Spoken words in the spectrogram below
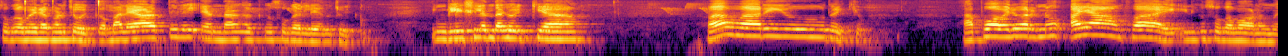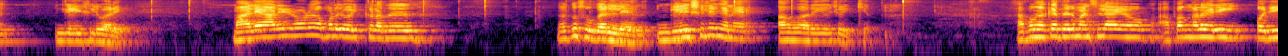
സുഖവിവരങ്ങൾ ചോദിക്കുക? മലയാളത്തിൽ എന്താ നിങ്ങൾക്ക് സുഖമല്ലേ എന്ന് ചോദിക്കും. ഇംഗ്ലീഷിൽ എന്താ ചോദിക്കുക? വാ വാറിയൂ ചോദിക്കും. അപ്പോൾ അവർ പറഞ്ഞു ഐ ആം ഫൈ എനിക്ക് സുഖമാണെന്ന് ഇംഗ്ലീഷിൽ പറയും. മലയാളികളോട് നമ്മൾ ചോദിക്കണത് നിങ്ങൾക്ക് സുഖമല്ലേ? എന്ന്. ഇംഗ്ലീഷിൽ ഇങ്ങനെ അവ അറിയോ ചോദിക്കും അപ്പോൾ നിങ്ങൾക്ക് എന്തെങ്കിലും മനസ്സിലായോ? അപ്പോൾ നിങ്ങൾ ഒരു ഒരു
